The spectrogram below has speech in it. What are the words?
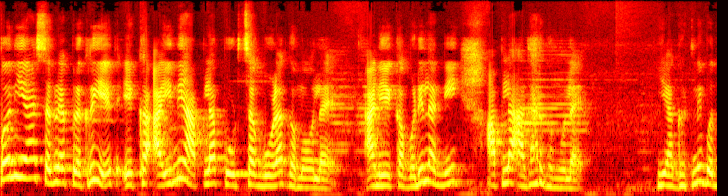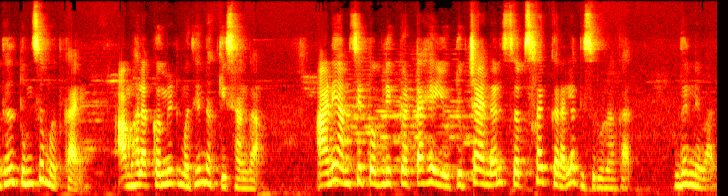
पण या सगळ्या प्रक्रियेत एका आईने आपला पोटचा गोळा गमावलाय आणि एका वडिलांनी आपला आधार गमावलाय. या घटनेबद्दल तुमचं मत काय? आम्हाला कमेंटमध्ये नक्की सांगा. आणि आमचे पब्लिक कट्टा हे यूट्यूब चॅनल सबस्क्राईब करायला विसरू नका. धन्यवाद.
